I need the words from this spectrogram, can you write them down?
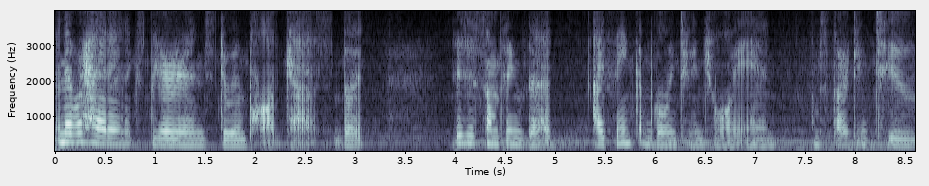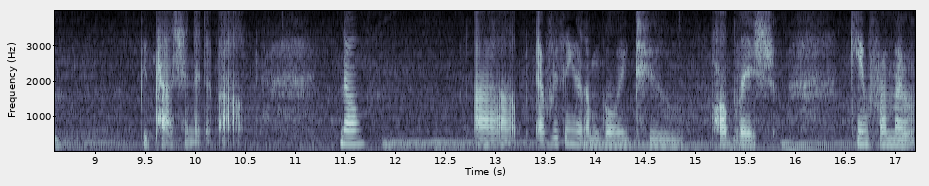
I never had an experience doing podcasts, but this is something that I think I'm going to enjoy and I'm starting to be passionate about. You know, uh, everything that I'm going to publish came from my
